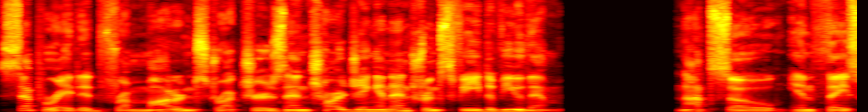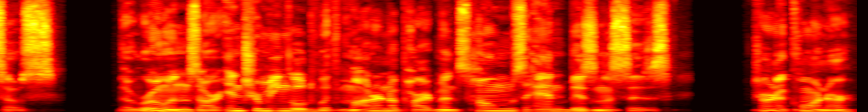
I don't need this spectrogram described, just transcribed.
separated from modern structures and charging an entrance fee to view them. Not so in Thasos. The ruins are intermingled with modern apartments, homes, and businesses. Turn a corner,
